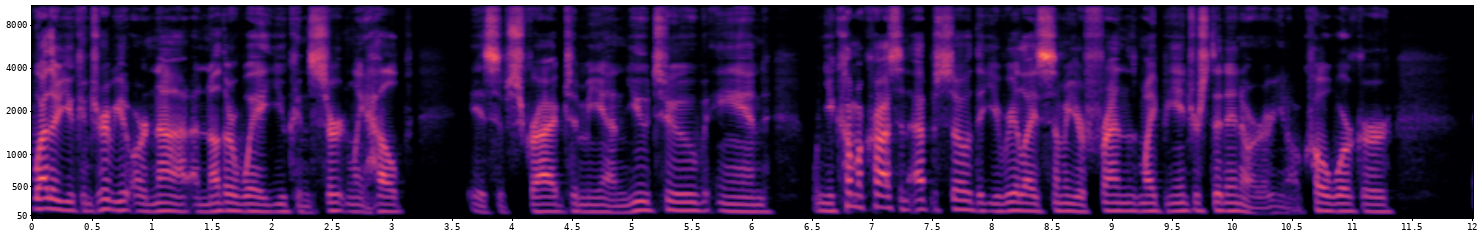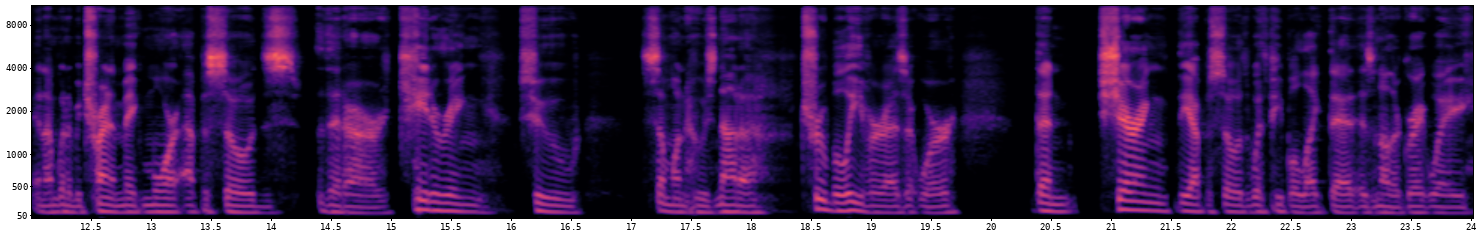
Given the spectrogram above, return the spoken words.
whether you contribute or not, another way you can certainly help is subscribe to me on YouTube. And when you come across an episode that you realize some of your friends might be interested in, or you know, a coworker, and I'm going to be trying to make more episodes that are catering to someone who's not a true believer, as it were, then sharing the episodes with people like that is another great way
